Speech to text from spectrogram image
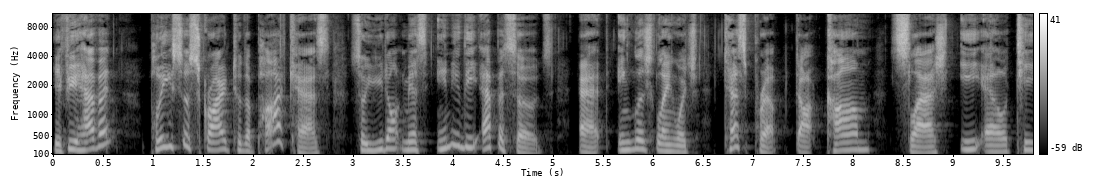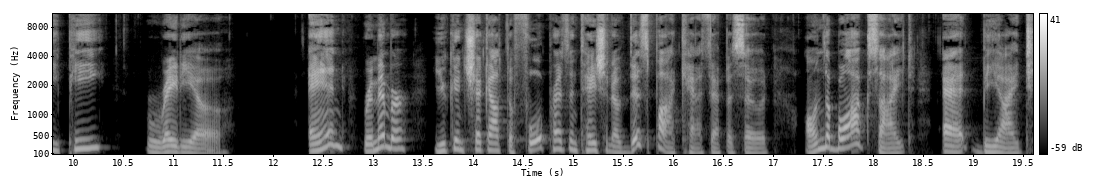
If you haven't, please subscribe to the podcast so you don't miss any of the episodes at englishlanguagetestprep.com slash ELTP radio. And remember, you can check out the full presentation of this podcast episode on the blog site at bit.ly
